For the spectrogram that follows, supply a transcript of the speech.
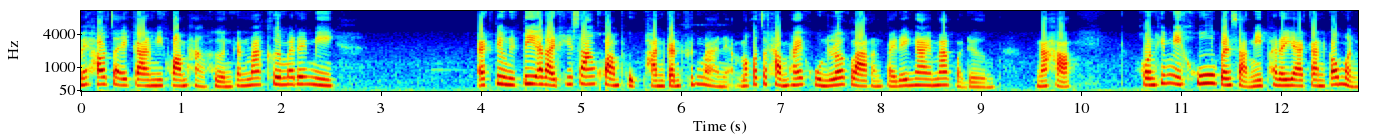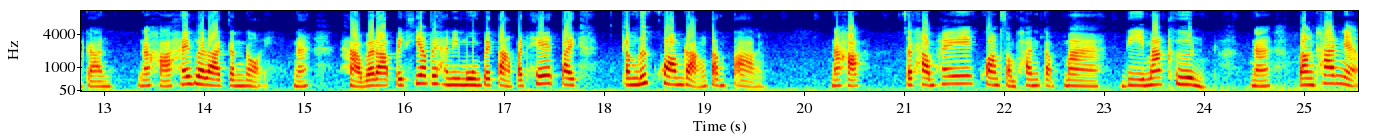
ไม่เข้าใจกันมีความห่างเหินกันมากขึ้นไม่ได้มี แอคทิวิตี้อะไรที่สร้างความผูกพันกันขึ้นมาเนี่ย มันก็จะทำให้คุณเลิกลากันไปได้ง่ายมากกว่าเดิมนะคะ คนที่มีคู่เป็นสามีภรรยากันก็เหมือนกันนะคะ ให้เวลากันหน่อยนะ หาเวลาไปเที่ยวไปฮันนีมูนไปต่างประเทศไปจำลึกความหลังต่างๆนะคะ จะทำให้ความสัมพันธ์กลับมาดีมากขึ้นนะ บางท่านเนี่ย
